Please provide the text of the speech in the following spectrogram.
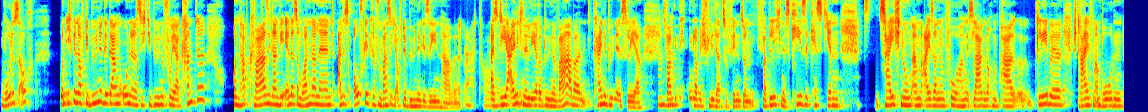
wurde es auch. Und ich bin auf die Bühne gegangen, ohne dass ich die Bühne vorher kannte und habe quasi dann wie Alice in Wonderland alles aufgegriffen, was ich auf der Bühne gesehen habe. Ach toll. Also die ja eigentlich eine leere Bühne war, aber keine Bühne ist leer. Mhm. Es war mhm. wirklich unglaublich viel da zu finden, so ein verblichenes Käsekästchen, Zeichnung am eisernen Vorhang, es lagen noch ein paar äh, Klebestreifen am Boden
